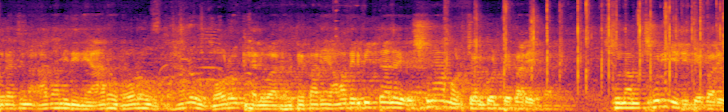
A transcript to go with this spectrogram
ওরা যেন আগামী দিনে আরও বড়, ভালো, বড় খেলোয়াড় হতে পারে, আমাদের বিদ্যালয়ে সুনাম অর্জন করতে পারে, সুনাম ছড়িয়ে দিতে পারে।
